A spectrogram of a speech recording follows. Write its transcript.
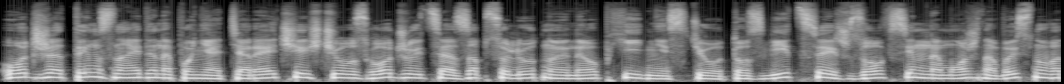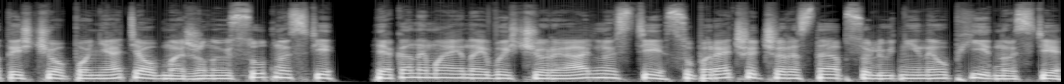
отже, тим знайдене поняття речі, що узгоджуються з абсолютною необхідністю, то звідси ж зовсім не можна виснувати, що поняття обмеженої сутності, яка не має найвищої реальності, суперечить через те абсолютній необхідності.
